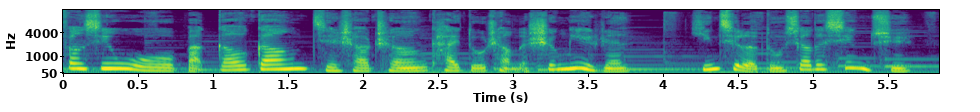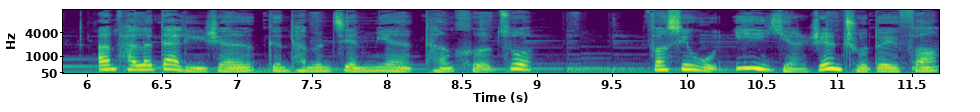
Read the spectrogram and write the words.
方兴武把高刚介绍成开赌场的生意人，引起了毒枭的兴趣，安排了代理人跟他们见面谈合作。方兴武一眼认出对方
